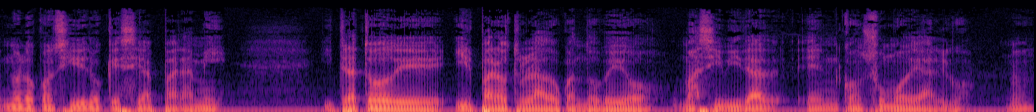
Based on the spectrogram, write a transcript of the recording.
no lo considero que sea para mí. Y trato de ir para otro lado cuando veo masividad en consumo de algo, ¿no?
